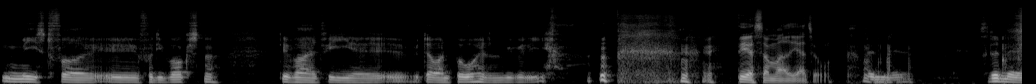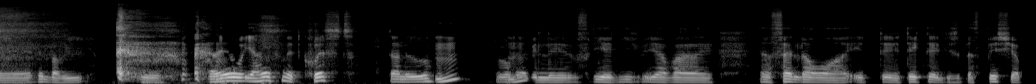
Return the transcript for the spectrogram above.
mest for, øh, for de voksne, det var, at vi, øh, der var en boghandel, vi ville i. det er så meget jeg tog. Den, øh, så den, øh, den var vi i. Øh, jeg, havde jo, jeg havde sådan et quest dernede, Mm. hvor Mhm. jeg ville, øh, fordi jeg, lige, jeg var, øh, jeg havde faldt over et øh, digt af Elizabeth Bishop,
